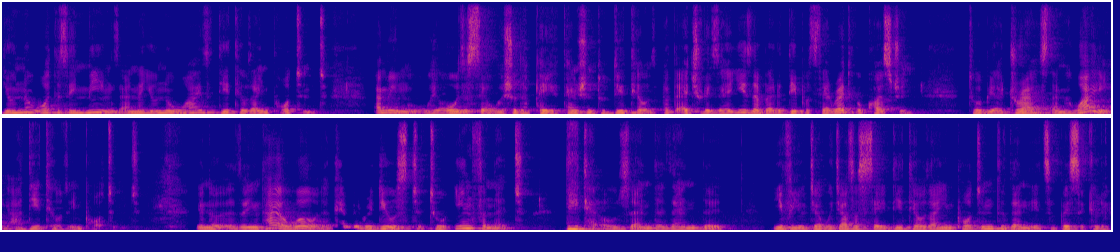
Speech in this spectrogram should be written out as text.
You know what they mean and you know why the details are important. I mean, we always say we should pay attention to details, but actually, there is a very deep theoretical question to be addressed. I mean, why are details important? You know, the entire world can be reduced to infinite details, and then the, if you just, just say details are important, then it's basically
